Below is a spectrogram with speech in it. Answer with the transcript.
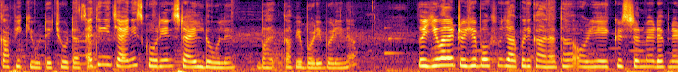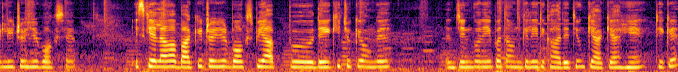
काफ़ी क्यूट है, छोटा सा। आई थिंक ये चाइनीज़ कोरियन स्टाइल डोल है काफ़ी बड़ी बड़ी ना। तो ये वाला ट्रेजर बॉक्स मुझे आपको दिखाना था और ये एक क्रिस्टल में डेफिनेटली ट्रेजर बॉक्स है। इसके अलावा बाकी ट्रेजर बॉक्स भी आप देख ही चुके होंगे। जिनको नहीं पता उनके लिए दिखा देती हूँ क्या क्या हैं, ठीक है?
